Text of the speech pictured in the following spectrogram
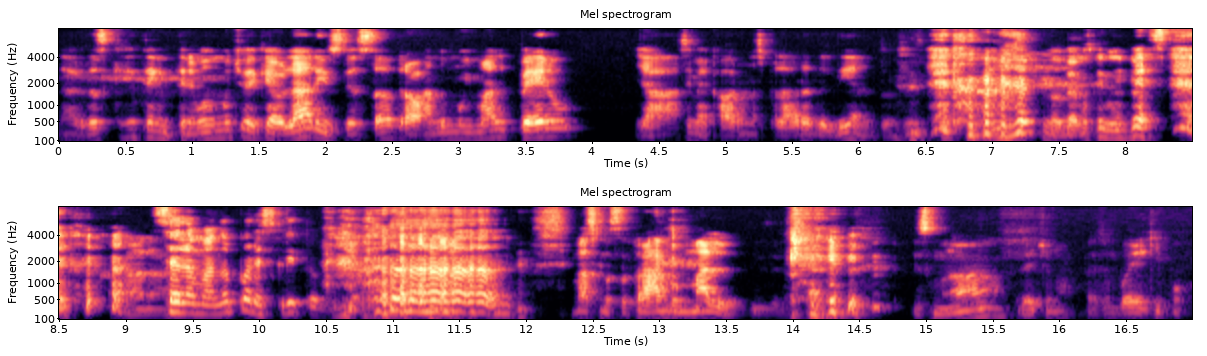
La verdad es que ten- tenemos mucho de qué hablar y usted ha estado trabajando muy mal, pero ya se me acabaron las palabras del día, entonces nos vemos en un mes. No, no, Se lo mando por escrito. Más como está trabajando mal. Es como, no, no, de hecho no, es un buen equipo.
